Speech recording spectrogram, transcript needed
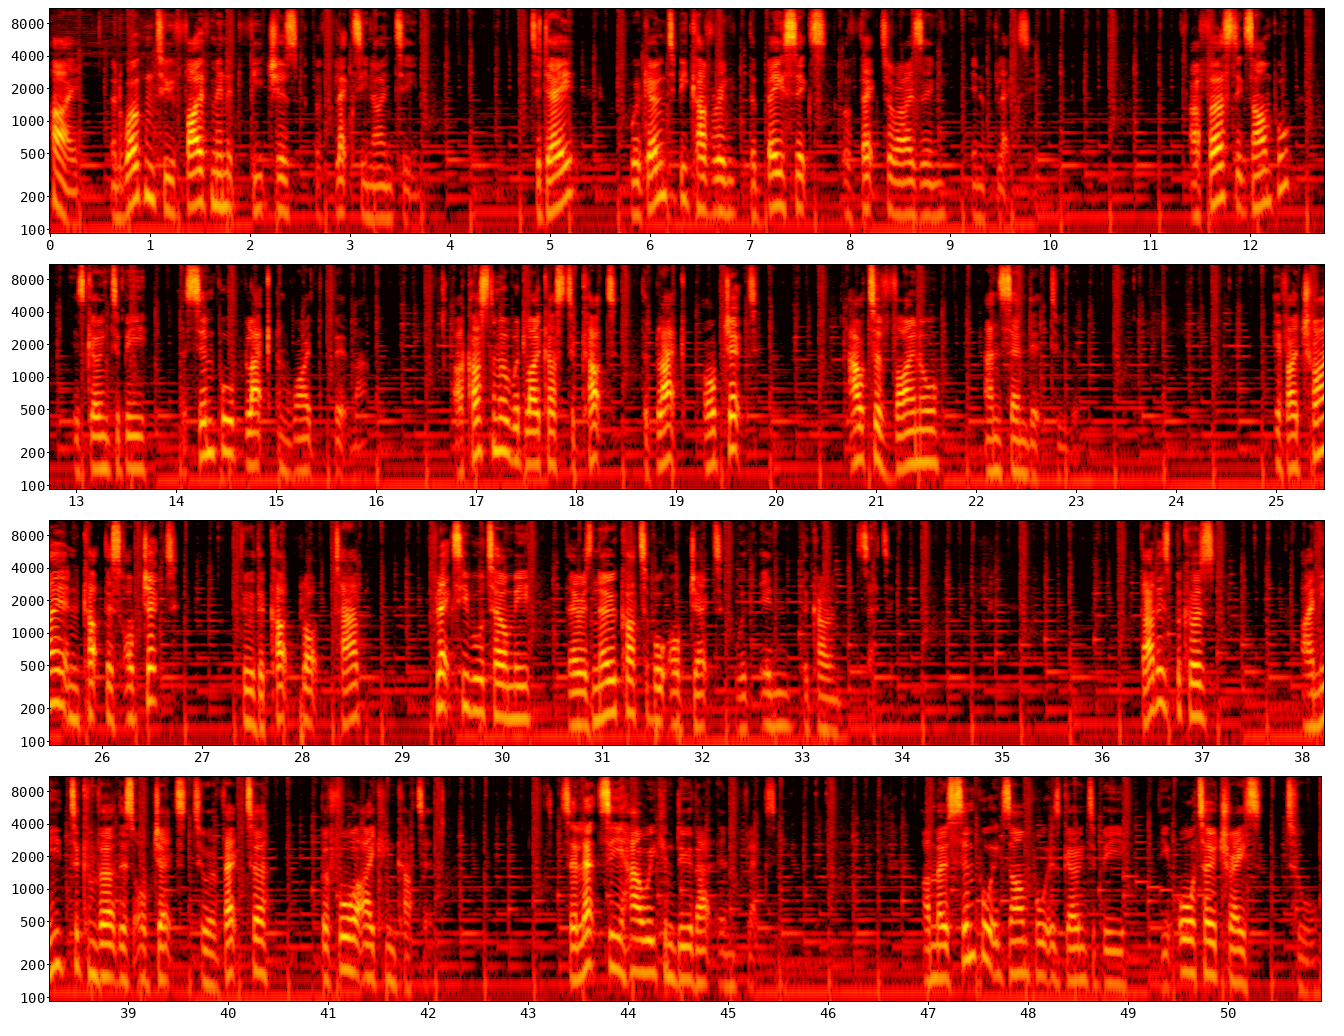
Hi, and welcome to 5 Minute Features of Flexi 19. Today, we're going to be covering the basics of vectorizing in Flexi. Our first example is going to be a simple black and white bitmap. Our customer would like us to cut the black object out of vinyl and send it to them. If I try and cut this object through the Cut Plot tab, Flexi will tell me there is no cuttable object within the current setting. That is because I need to convert this object to a vector before I can cut it. So let's see how we can do that in Flexi. Our most simple example is going to be the Auto Trace tool.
